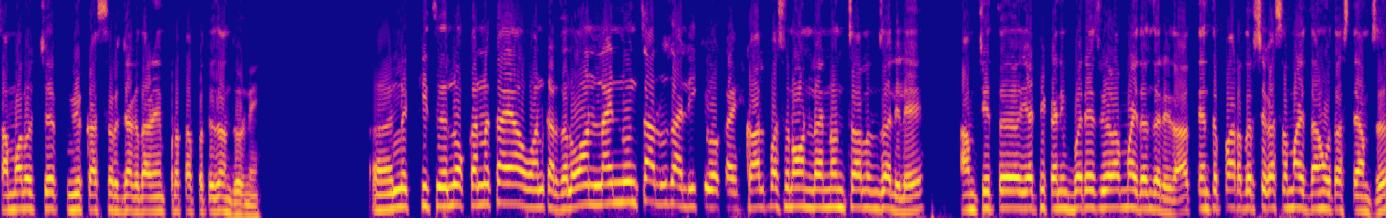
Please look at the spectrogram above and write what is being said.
समालोचक विकास सर जगदाळे आणि प्रतापते जांजुर्णे. अ, नक्कीच लोकांना काय आव्हान करताल? ऑनलाईन नोंद चालू झाली किंवा काय? कालपासून ऑनलाईन नोंद चालून झालेली आहे. आमच्या इथं या ठिकाणी बरेच वेळा मैदान झालेलं आहे. अत्यंत पारदर्शक असं मैदान होत असते आमचं.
